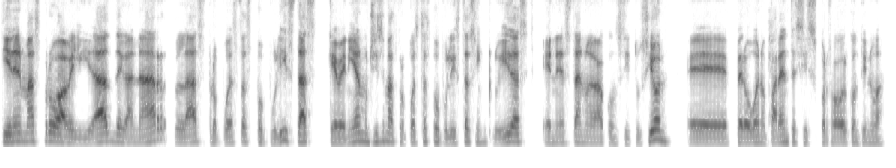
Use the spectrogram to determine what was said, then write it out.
tienen más probabilidad de ganar las propuestas populistas, que venían muchísimas propuestas populistas incluidas en esta nueva constitución. Eh, pero bueno, paréntesis, por favor, continúa.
